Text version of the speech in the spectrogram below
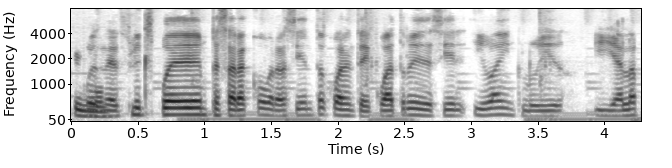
Pues Netflix puede empezar a cobrar 144 y decir IVA incluido. Y ya la,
